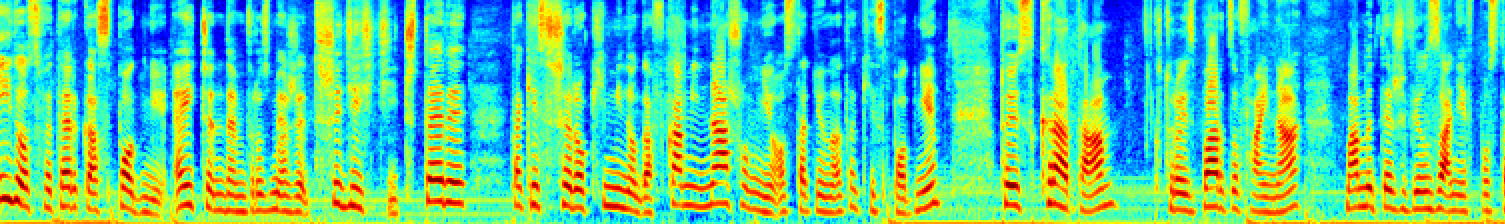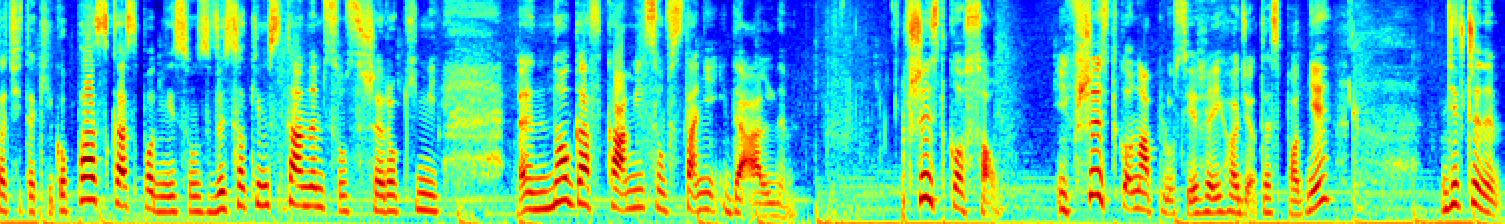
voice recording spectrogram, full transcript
I do sweterka spodnie H&M w rozmiarze 34, takie z szerokimi nogawkami. Naszło mnie ostatnio na takie spodnie. To jest krata, która jest bardzo fajna. Mamy też wiązanie w postaci takiego paska. Spodnie są z wysokim stanem, są z szerokimi e, nogawkami, są w stanie idealnym. Wszystko są. I wszystko na plus, jeżeli chodzi o te spodnie. Dziewczyny,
